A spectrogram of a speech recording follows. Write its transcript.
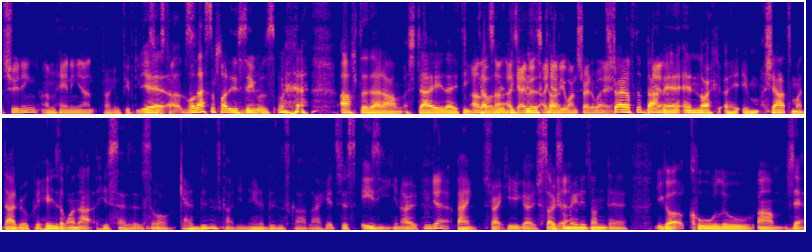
shooting, I'm handing out fucking fifty yeah, business uh, cards. well, that's the funniest thing was after that um Australia they think oh, that's not, I gave it. I gave you one straight away. Straight off the bat, Yeah. man, and like, uh, shout out to my dad real quick. He's the one that he says it. So get a business card. You need a business card. Like it's just easy, you know. Yeah, Bang, straight here you go. Social Yeah. media's on there. You got cool little um, yeah,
